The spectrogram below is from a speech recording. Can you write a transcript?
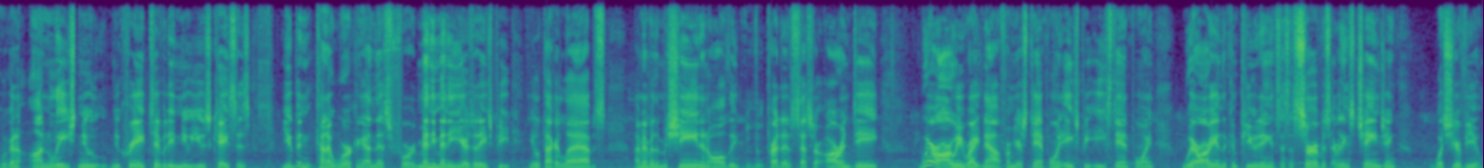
we're going to unleash new, new creativity, new use cases. You've been kind of working on this for many, many years at HP Hewlett-Packard Labs. I remember the machine and all the, mm -hmm. the mm-hmm. predecessor R&D. Where are we right now from your standpoint, HPE standpoint? Where are you in the computing? It's as a service, everything's changing. What's your view?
